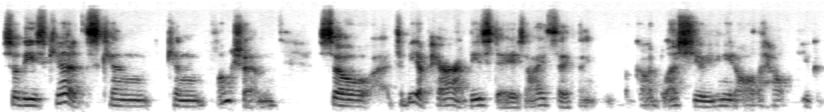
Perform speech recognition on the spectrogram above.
so these kids can can function so uh, to be a parent these days i say thank god bless you. You need all the help you could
